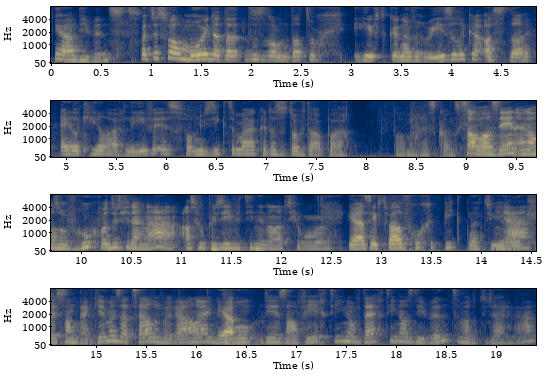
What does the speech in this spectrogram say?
Ja. aan die winst. Maar het is wel mooi dat, dat, dat ze dan dat toch heeft kunnen verwezenlijken. Als dat eigenlijk heel haar leven is van muziek te maken, dat ze toch dat op haar palmarès kan Het zal wel zijn. En al zo vroeg, wat doe je daarna als je op je zeventiende dan hebt gewonnen? Ja, ze heeft wel vroeg gepiekt natuurlijk. Ja, bij Sandra Kim is dat hetzelfde verhaal. Hè. Ik Ja. bedoel, die is dan 14 of 13 als die wint. En wat doet hij daarna?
